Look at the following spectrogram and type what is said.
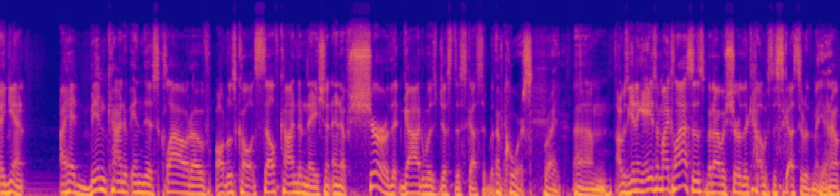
again, I had been kind of in this cloud of I'll just call it self-condemnation and of sure that God was just disgusted with Of me. Of course, right. Um, I was getting A's in my classes, but I was sure that God was disgusted with me, you know.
